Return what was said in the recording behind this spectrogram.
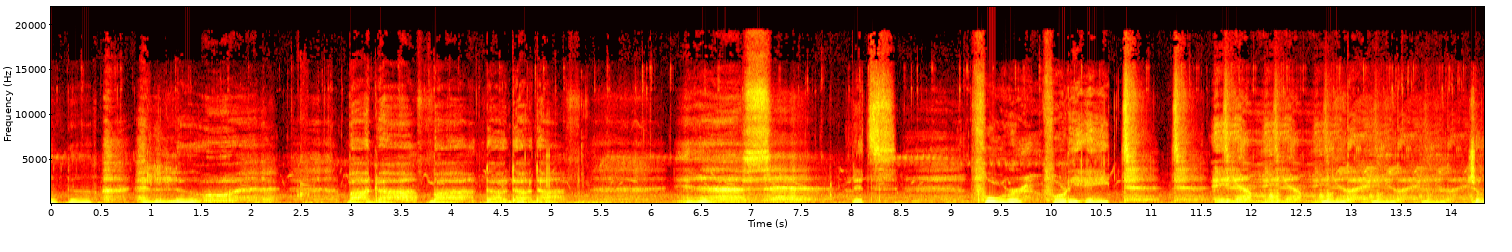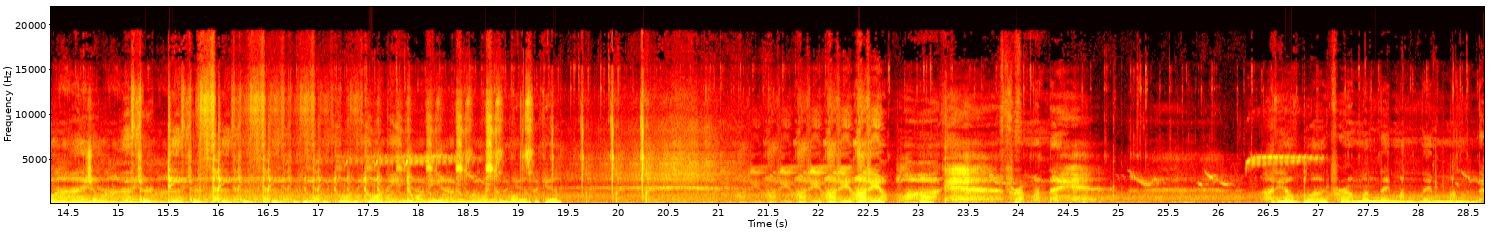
Hello. Ba da ba da da da. Yes. It's 4:48 a.m. Monday, Monday, July, July 13th, 2020. I'm Winston once again. Audio, audio, audio blog for a Monday. Audio blog for a Monday, Monday, Monday.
